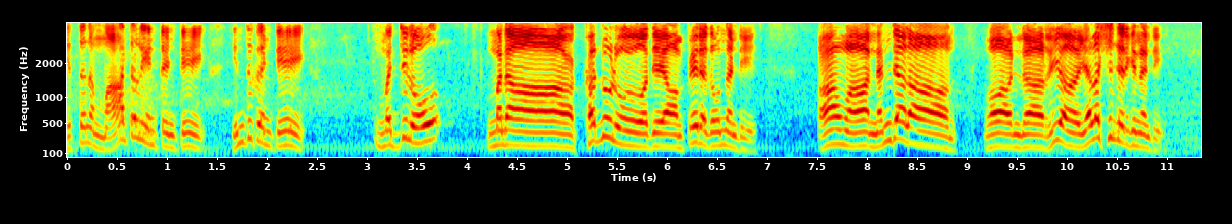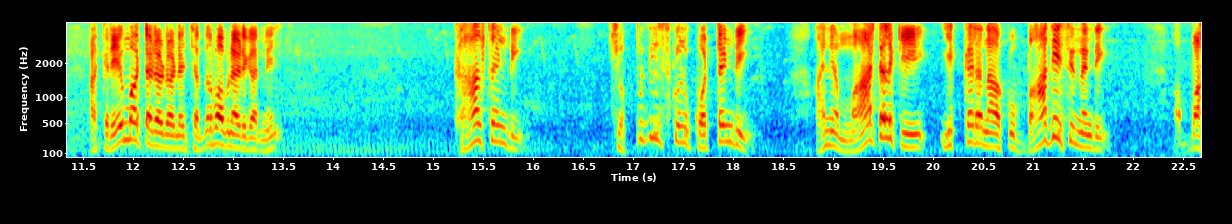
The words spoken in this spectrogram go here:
ఇతని మాటలు ఏంటంటే ఎందుకంటే మధ్యలో మన కర్నూలు అదే ఆమె పేరు ఏదో ఉందండి. నంద్యాల రి- ఎలక్షన్ జరిగిందండి. అక్కడ ఏం మాట్లాడాడు అంటే చంద్రబాబు నాయుడు గారిని కాల్చండి చెప్పు తీసుకొని కొట్టండి అనే మాటలకి ఇక్కడ నాకు బాధేసిందండి. అబ్బా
